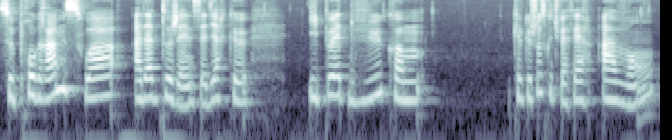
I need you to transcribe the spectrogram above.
ce programme soit adaptogène, c'est-à-dire que il peut être vu comme quelque chose que tu vas faire avant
